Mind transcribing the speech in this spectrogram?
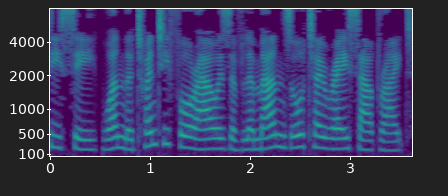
cc won the 24 Hours of Le Mans auto race outright.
